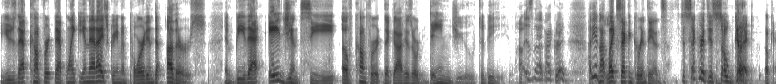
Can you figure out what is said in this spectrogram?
use that comfort, that blankie, and that ice cream, and pour it into others. And be that agency of comfort that God has ordained you to be. Wow, isn't that not great? How do you not like Second Corinthians? Just Second Corinthians is so good. Okay.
